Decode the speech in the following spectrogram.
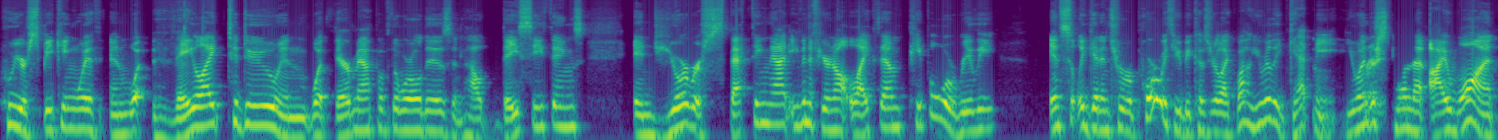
who you're speaking with and what they like to do and what their map of the world is and how they see things and you're respecting that even if you're not like them people will really instantly get into rapport with you because you're like wow you really get me you understand right. that i want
